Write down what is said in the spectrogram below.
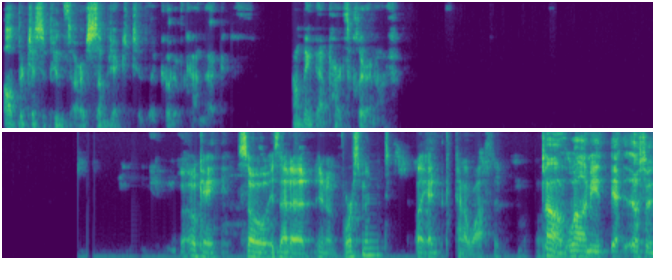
all participants are subject to the code of conduct. I don't think that part's clear enough. Okay, so is that a an enforcement? Like I kind of lost it. Oh, well, I mean, yeah, so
